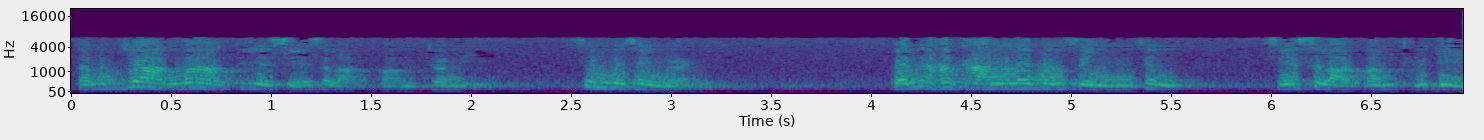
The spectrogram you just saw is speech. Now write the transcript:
แต่มันยากมากที่จะเสียสละความจนอีซึ่งไม่ใช่เงิน เป็นอาคารอะไรบางสิ่ง เช่นเสียสละความถือดี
